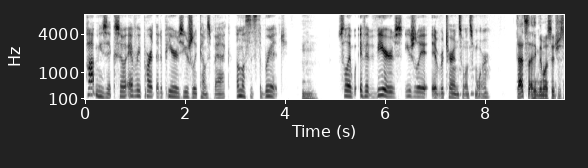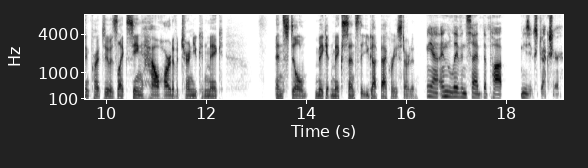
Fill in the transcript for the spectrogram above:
pop music, so every part that appears usually comes back, unless it's the bridge. Mm-hmm. So, like, if it veers, usually it returns once more. That's, I think, the most interesting part too is like seeing how hard of a turn you can make and still make it make sense that you got back where you started. Yeah, and live inside the pop music structure.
